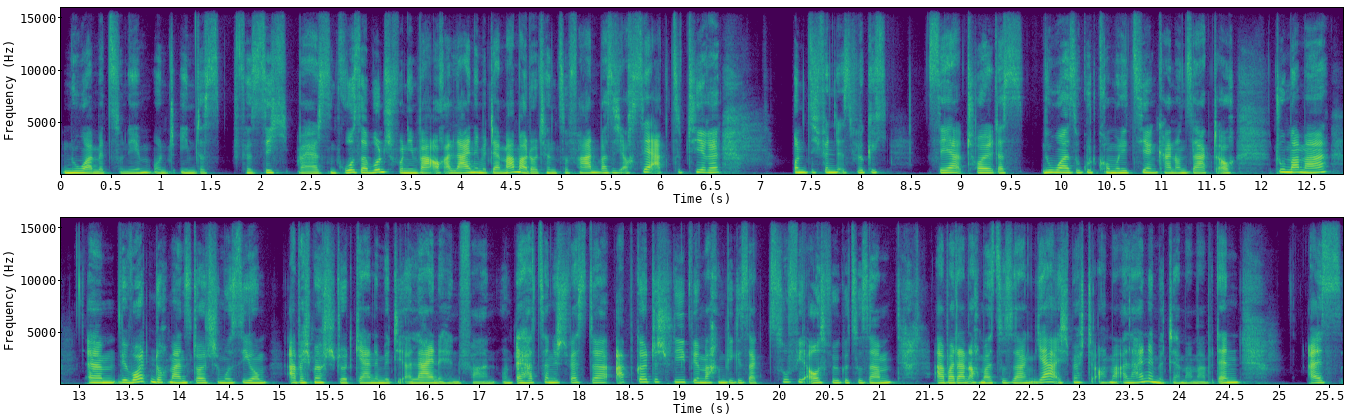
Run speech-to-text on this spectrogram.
Noah mitzunehmen und ihm das für sich, weil es ein großer Wunsch von ihm war, auch alleine mit der Mama dorthin zu fahren, was ich auch sehr akzeptiere. Und ich finde es wirklich sehr toll, dass Noah so gut kommunizieren kann und sagt auch, du Mama, ähm, wir wollten doch mal ins Deutsche Museum, aber ich möchte dort gerne mit dir alleine hinfahren. Und er hat seine Schwester abgöttisch lieb. Wir machen, wie gesagt, so viel Ausflüge zusammen. Aber dann auch mal zu sagen, ja, ich möchte auch mal alleine mit der Mama. Denn als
